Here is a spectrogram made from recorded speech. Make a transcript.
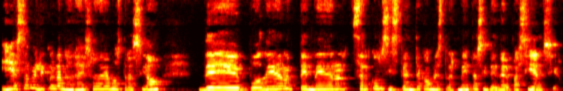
Y esta película nos da esa demostración de poder tener, ser consistente con nuestras metas y tener paciencia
